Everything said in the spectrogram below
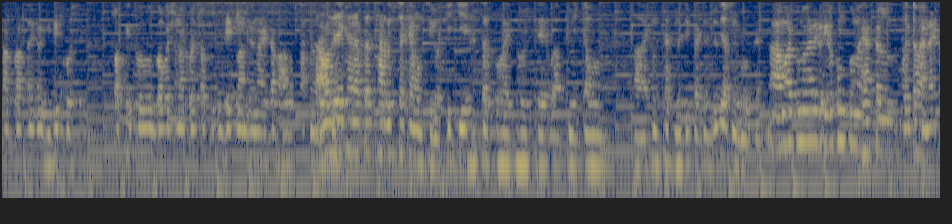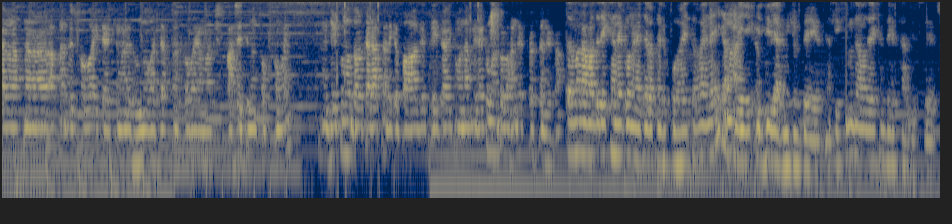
তারপর আপনার এখানে ভিজিট করছি। সবকিছু গবেষণা করে সবকিছু দেখলাম যে না এটা ভালো। আমাদের এখানে আপনার সার্ভিসটা কেমন ছিল? কি কি হ্যাচার প্রভাবিত হয়েছে বা আপনি কেমন এখন ফ্যাসিলিটি পাইছেন, যদি আপনি বলতেন। আমার কোনো আর এরকম কোনো হ্যাসেল হইতে হয় না কারণ আপনারা, আপনাদের সবাইকে মানে ধন্যবাদ যে আপনারা সবাই আমার পাশে ছিলেন সব সময় যে কোনো দরকার আপনাদেরকে পাওয়া গেছে এটা মানে আমি রেকমেন্ড করব? হান্ড্রেড পার্সেন্ট এটা। তার মানে আমাদের এখানে কোনো আপনাকে হয় নাই আপনি ইজিলি অ্যাডমিশন পেয়ে গেছেন। আমাদের এখান থেকে সার্ভিস পেয়েছ।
